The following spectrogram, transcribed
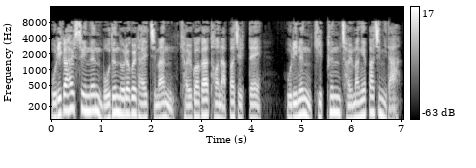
우리가 할 수 있는 모든 노력을 다했지만 결과가 더 나빠질 때 우리는 깊은 절망에 빠집니다.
